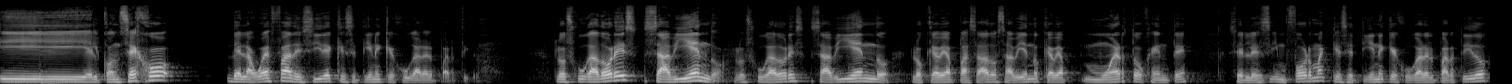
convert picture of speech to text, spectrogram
Y el consejo de la UEFA decide que se tiene que jugar el partido. Los jugadores sabiendo, los jugadores sabiendo lo que había pasado, sabiendo que había muerto gente, se les informa que se tiene que jugar el partido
